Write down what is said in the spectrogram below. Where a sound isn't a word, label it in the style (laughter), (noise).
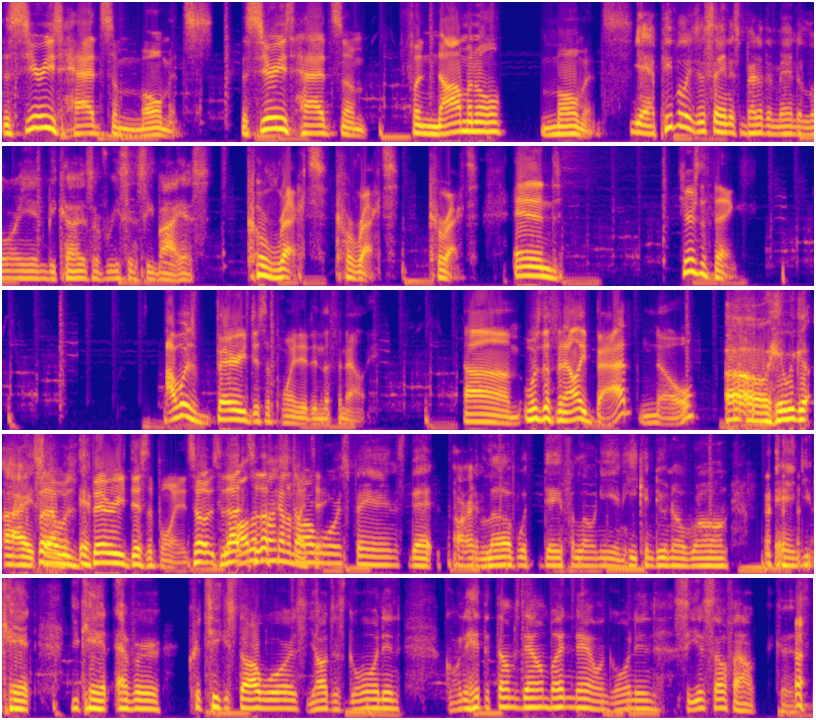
the series had some moments. The series had some phenomenal moments. Yeah, people are just saying it's better than Mandalorian because of recency bias. Correct. Correct. Correct. And here's the thing. I was very disappointed in the finale. Um, was the finale bad? No. Oh, here we go. All right, But so I was very disappointed. So so that all so of that's my kind of Star my. Wars fans that are in love with Dave Filoni and he can do no wrong, and you can't you can't ever critique Star Wars. Y'all just going in, going to hit the thumbs down button now and going in see yourself out because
